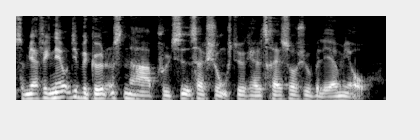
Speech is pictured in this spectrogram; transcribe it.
Som jeg fik nævnt i begyndelsen, har politiets aktionsstyrke 50 års jubilæum i år.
